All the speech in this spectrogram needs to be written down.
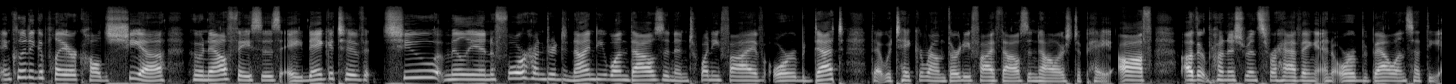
including a player called Shia, who now faces a negative 2,491,025 orb debt that would take around $35,000 to pay off. Other punishments for having an orb balance at the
